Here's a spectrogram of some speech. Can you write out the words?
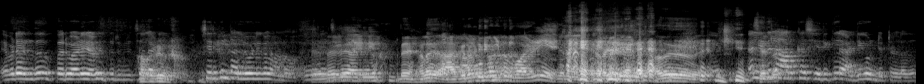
എവിടെ എന്ത് പരിപാടി അവതരിപ്പിച്ചാൽ അടി? ശരിക്കും ആഗ്രഹം വഴി ഇതിൽ ആർക്കാ ശരിക്കും അടി കൊണ്ടിട്ടുള്ളത്?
